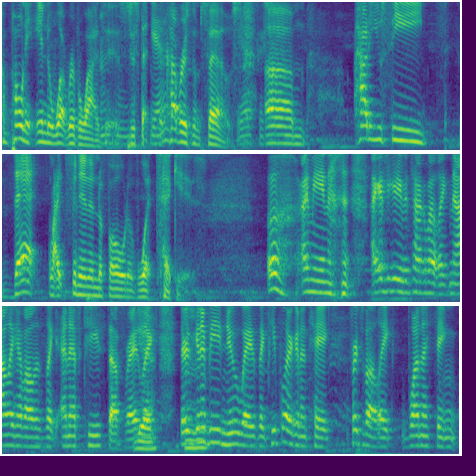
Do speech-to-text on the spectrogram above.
component into what Riverwise mm-hmm. is, just the, yeah. the, covers themselves. Yeah, for sure. Um, how do you see that like fitting in the fold of what tech is? Oh, I mean, I guess you could even talk about like now, like have all this like NFT stuff, right? Yeah. Like, there's mm-hmm. gonna be new ways. Like, people are gonna take. First of all, like one, I think,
